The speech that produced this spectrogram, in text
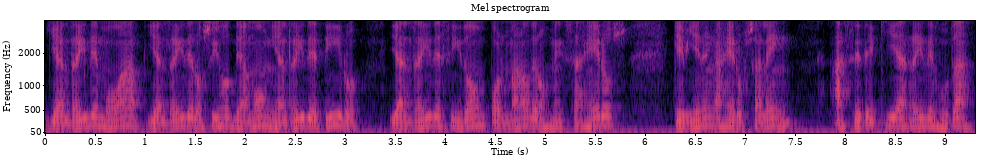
y al rey de Moab, y al rey de los hijos de Amón, y al rey de Tiro, y al rey de Sidón por mano de los mensajeros que vienen a Jerusalén, a Sedequía, rey de Judá,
